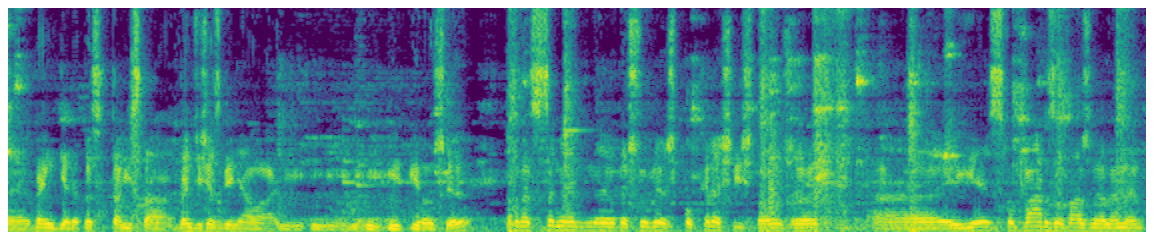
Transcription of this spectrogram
e, Węgier. To jest, ta lista będzie się zmieniała i, i, i, i rośnie. Natomiast chcemy e, też również podkreślić to, że jest to bardzo ważny element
